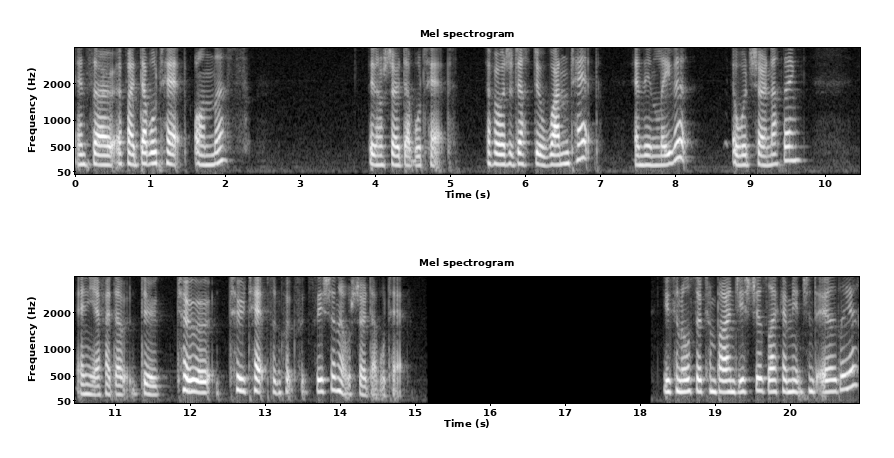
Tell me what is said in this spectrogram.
And so if I double tap on this, then it'll show double tap. If I were to just do one tap and then leave it, it would show nothing. And yeah, if I do, do two, two taps in quick succession, it will show double tap. You can also combine gestures like I mentioned earlier.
